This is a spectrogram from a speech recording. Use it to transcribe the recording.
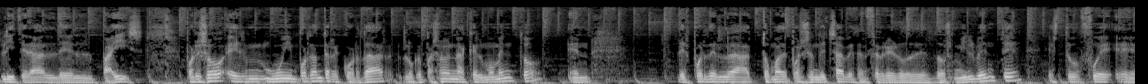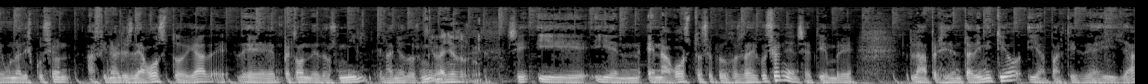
literal del país. Por eso es muy importante recordar lo que pasó en aquel momento en después de la toma de posesión de Chávez en febrero de 2020. Esto fue eh, una discusión a finales de agosto ya, de, perdón, de 2000, el año 2000. El año 2000. Sí, y, en, en, agosto se produjo esta discusión y en septiembre la presidenta dimitió y a partir de ahí ya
